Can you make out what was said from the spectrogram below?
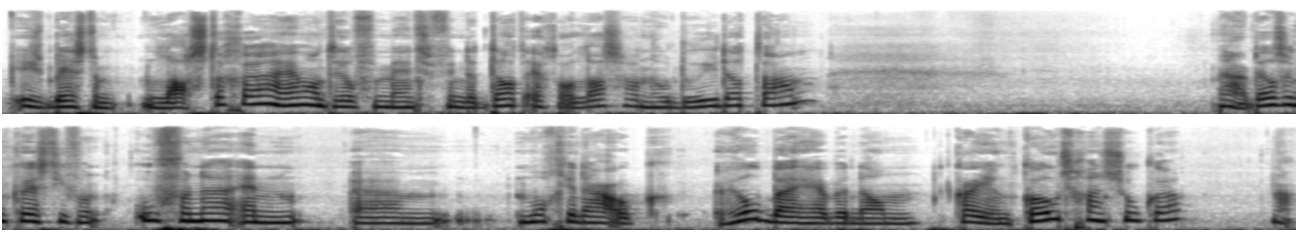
is best een lastige, hè, want heel veel mensen vinden dat echt wel lastig. En hoe doe je dat dan? Nou, dat is een kwestie van oefenen. En ehm, mocht je daar ook hulp bij hebben, dan kan je een coach gaan zoeken. Nou,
